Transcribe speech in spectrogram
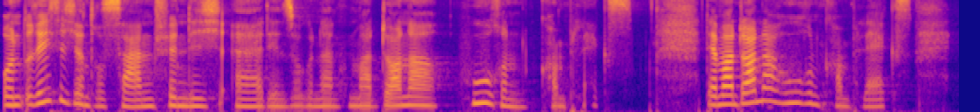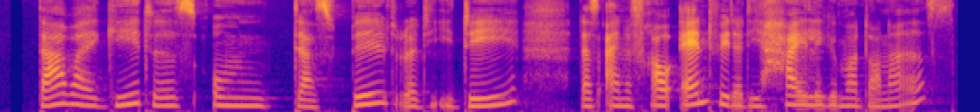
Und richtig interessant finde ich äh, den sogenannten Madonna-Huren-Komplex. Der Madonna-Huren-Komplex Dabei geht es um das Bild oder die Idee, dass eine Frau entweder die heilige Madonna ist,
